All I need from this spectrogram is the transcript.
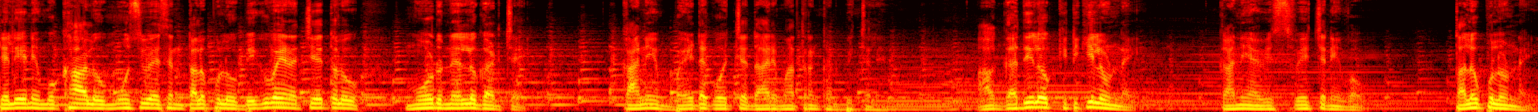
తెలియని ముఖాలు మూసివేసిన తలుపులు బిగువైన చేతులు మూడు నెలలు గడిచాయి. కానీ బయటకు వచ్చే దారి మాత్రం కనిపించలేదు. ఆ గదిలో కిటికీలున్నాయి కానీ అవి స్వేచ్ఛనివ్వవు. తలుపులున్నాయి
